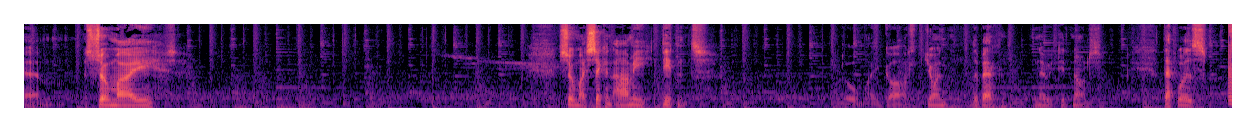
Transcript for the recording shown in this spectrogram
um, so my so my second army didn't oh my god join the battle no it did not that was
